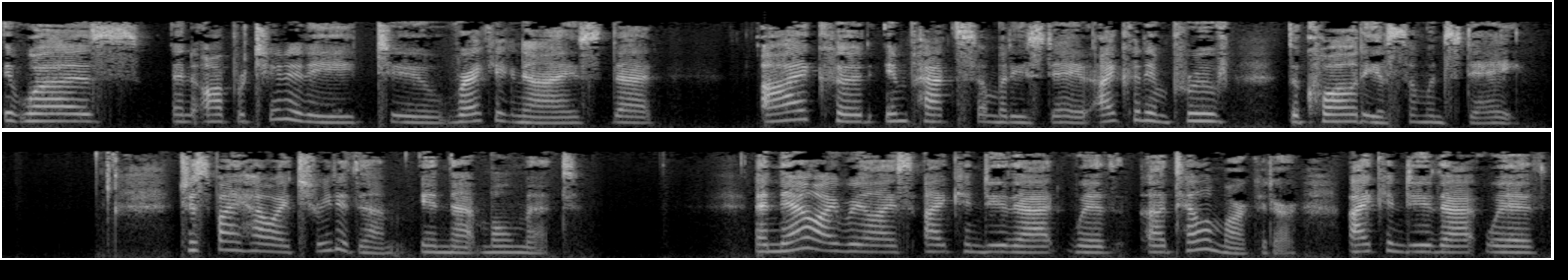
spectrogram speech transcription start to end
it was an opportunity to recognize that I could impact somebody's day. I could improve the quality of someone's day just by how I treated them in that moment. And now I realize I can do that with a telemarketer. I can do that with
